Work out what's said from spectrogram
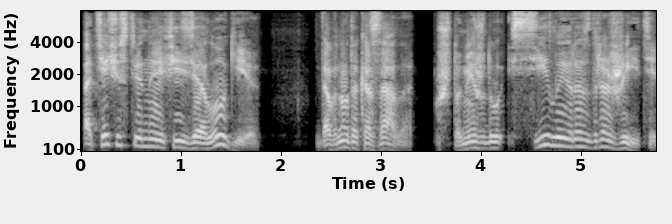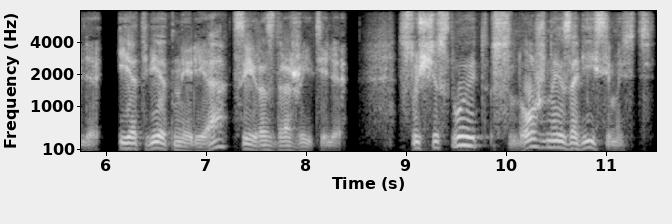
Отечественная физиология давно доказала, что между силой раздражителя и ответной реакцией раздражителя существует сложная зависимость,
